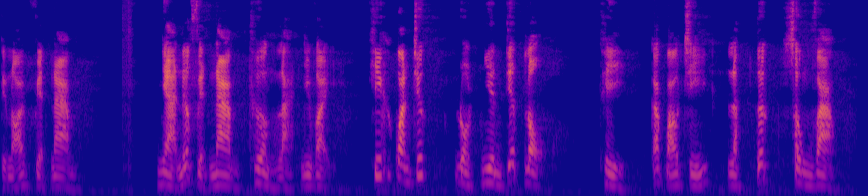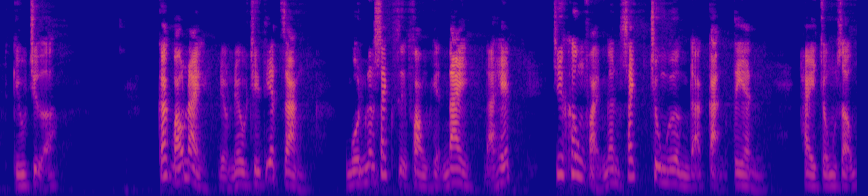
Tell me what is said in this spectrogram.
tiếng nói Việt Nam. Nhà nước Việt Nam thường là như vậy, khi các quan chức đột nhiên tiết lộ thì các báo chí lập tức xông vào cứu chữa. Các báo này đều nêu chi tiết rằng nguồn ngân sách dự phòng hiện nay đã hết, chứ không phải ngân sách trung ương đã cạn tiền hay trống rỗng.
